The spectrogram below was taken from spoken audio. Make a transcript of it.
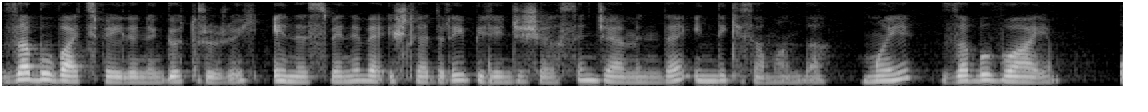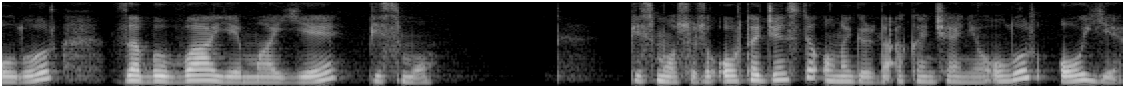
Забывать feilini götürürük, NSV-ni və işlədirik birinci şəxsin cəmində indiki zamanda. Мы забываем olur. Забываемое письмо. Pismo sözü orta cinsdir, ona görə də окончание olur oye.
